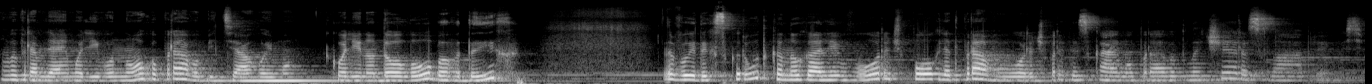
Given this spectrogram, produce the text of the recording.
Випрямляємо ліву ногу, право підтягуємо. Коліно до лоба, вдих. Видих, скрутка, нога ліворуч, погляд, праворуч. Притискаємо праве плече, розслаблюємось.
